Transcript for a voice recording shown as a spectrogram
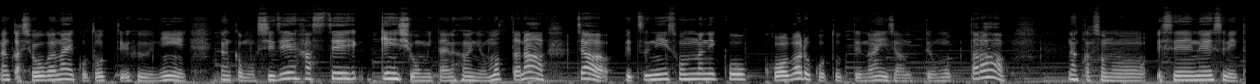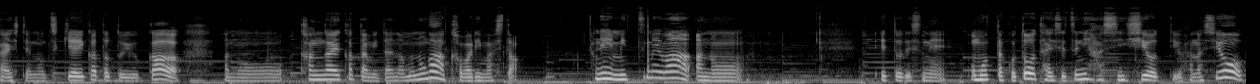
なんかしょうがないことっていう風になんかもう自然発生現象みたいな風に思ったらじゃあ別にそんなにこう怖がることってないじゃんって思ったらなんかその SNS に対しての付き合い方というかあの考え方みたいなものが変わりました。で3つ目はあのえっとですね思ったことを大切に発信しようっていう話を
